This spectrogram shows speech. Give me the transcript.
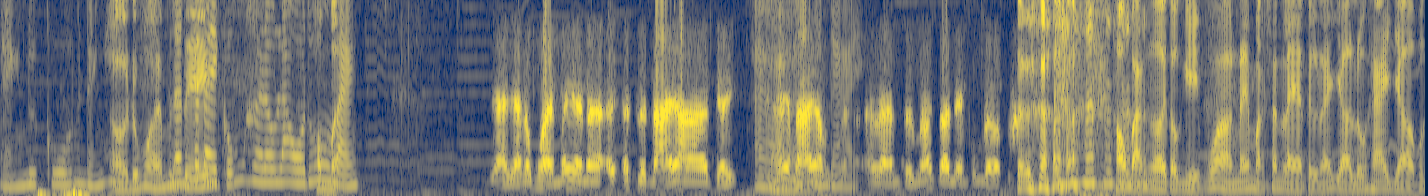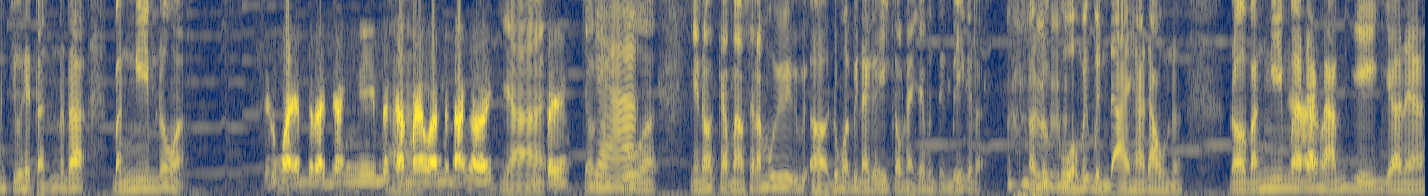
bạn nuôi cua mình đẳng Ờ đúng rồi Minh lên tới đây cũng hơi lâu lâu rồi đúng Không không, mà- bạn? Dạ dạ đúng rồi mấy anh à, ít, lên đại à, chị. À, Chị thấy em lên không? Hay là em tự nói tên em cũng được. Từ... không bạn ơi tội nghiệp quá à. Nay mặt xanh lè từ nãy giờ luôn 2 giờ vẫn chưa thấy tỉnh nữa đó. Bạn nghiêm đúng không ạ? Dạ đúng rồi em tên là Nhân Nghiêm đó À. Cà Mau anh Minh Đẳng ơi. Dạ. Tiền. Chỗ Dạ. nuôi cua nghe nói Cà Mau sẽ lắm ờ đúng rồi biết nãy gợi ý câu này chắc Minh Tiền biết rồi đó. Nó nuôi cua không biết Bình Đại hả đâu nữa. Rồi bạn nghiêm Dạ. à, đang làm cái gì giờ nè?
